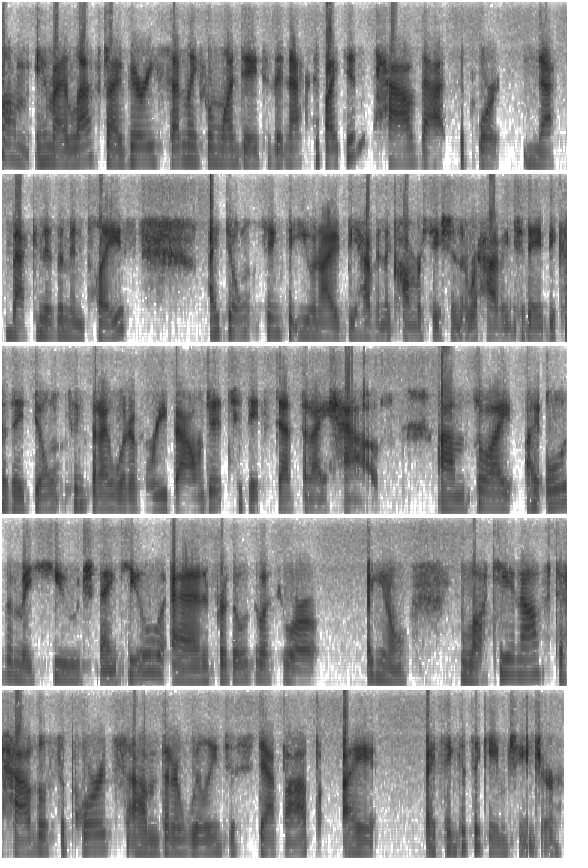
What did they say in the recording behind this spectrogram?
um, in my left eye very suddenly from one day to the next, if I didn't have that support ne- mechanism in place, I don't think that you and I would be having the conversation that we're having today because I don't think that I would have rebounded to the extent that I have. Um, so I, I owe them a huge thank you. And for those of us who are you know, lucky enough to have those supports um, that are willing to step up, I, I think it's a game changer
